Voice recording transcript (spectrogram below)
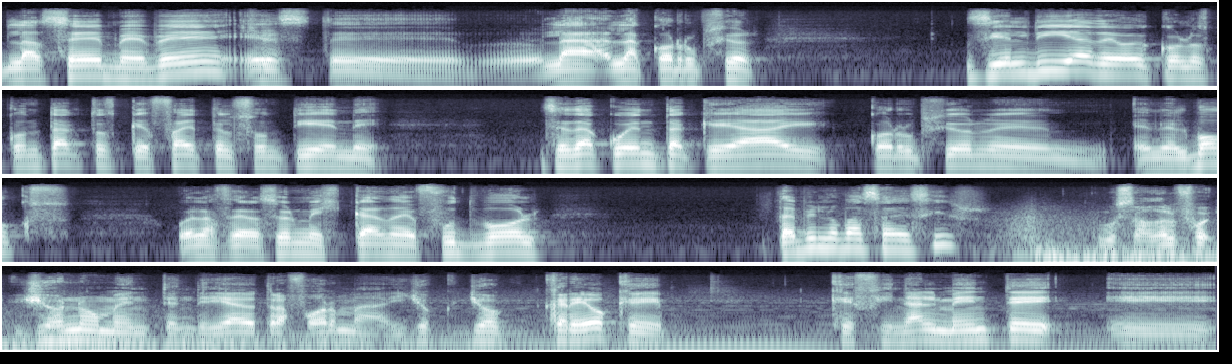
la CMB, este, la, la corrupción. Si el día de hoy, con los contactos que Faitelson tiene, se da cuenta que hay corrupción en, en el box o en la Federación Mexicana de Fútbol, ¿también lo vas a decir? Gustavo Adolfo, yo no me entendería de otra forma. Yo, yo creo que, que finalmente eh,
